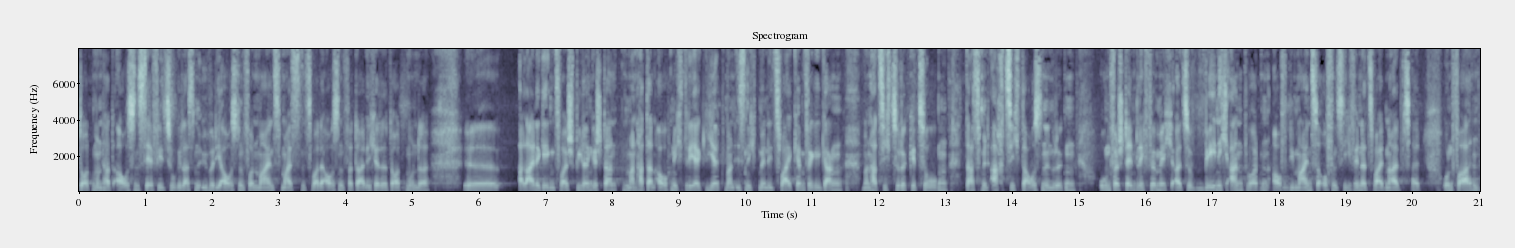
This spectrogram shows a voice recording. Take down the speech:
Dortmund hat außen sehr viel zugelassen über die Außen von Mainz. Meistens war der Außenverteidiger der Dortmunder. Äh, alleine gegen zwei Spielern gestanden. Man hat dann auch nicht reagiert. Man ist nicht mehr in die Zweikämpfe gegangen. Man hat sich zurückgezogen. Das mit 80.000 im Rücken. Unverständlich für mich. Also wenig Antworten auf die Mainzer Offensive in der zweiten Halbzeit. Und vor allem,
